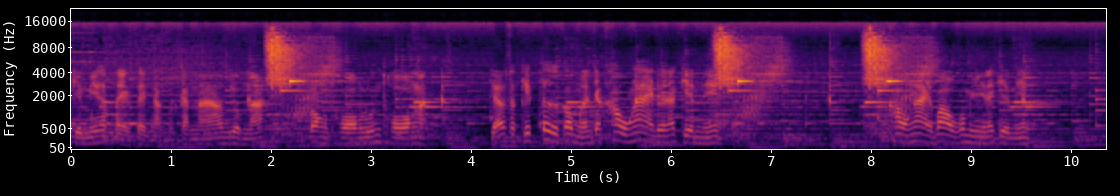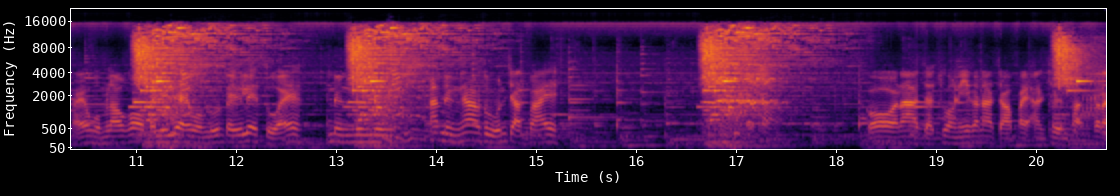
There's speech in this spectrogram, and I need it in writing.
เกมนี้ถ้าแตกแตกหนักเหมือนกันนะท่านผู้ชมนะต้องทองลุ้นทองอะแล้วสเก็ตเตอร์ก็เหมือนจะเข้าง่ายด้วยนะเกมนี้ เข้าง่ายเบ้าก็มีนะเกมนี้ไปผมเราก็ไปเรื่อยๆผมลุ้นไปเรื่อยๆสวยหนึ่งหนึ่งหนึ่งอะหนึ่งห้าศูนย์จัดไป ก็น่าจะช่วงนี้ก็น่าจะไปอัญเชิญพระไตร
